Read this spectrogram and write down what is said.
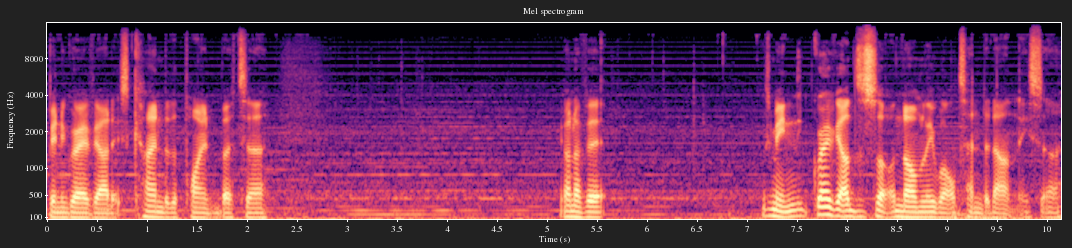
being a graveyard, it's kind of the point, but uh, you want to have it. I mean, graveyards are sort of normally well tended, aren't they? So,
